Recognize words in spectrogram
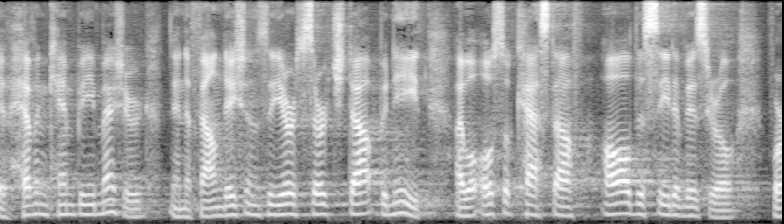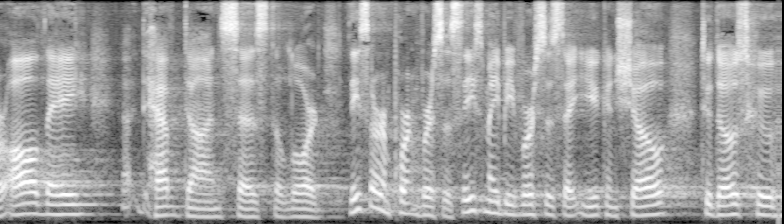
if heaven can be measured, and the foundations of the earth searched out beneath, I will also cast off all the seed of Israel, for all they have done, says the Lord. These are important verses. These may be verses that you can show to those who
